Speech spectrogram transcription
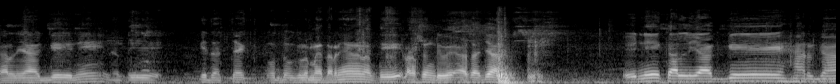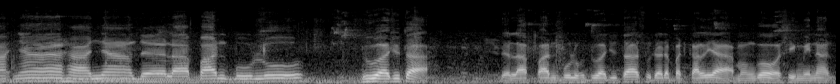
Kalia G ini nanti kita cek untuk kilometernya nanti langsung di WA saja ini Kaliage harganya hanya 82 juta. 82 juta sudah dapat Kalia monggo sing minat.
